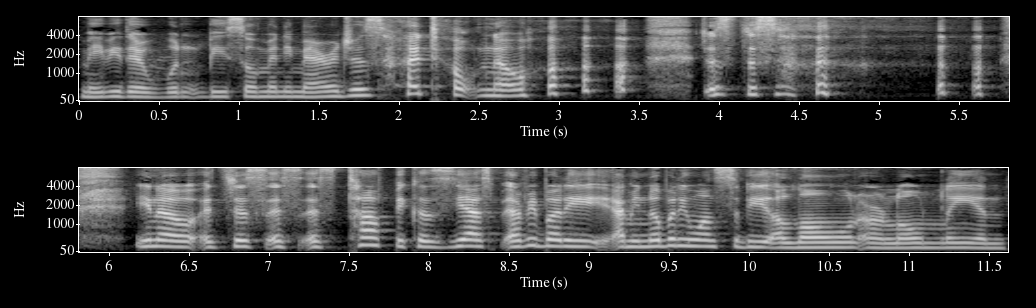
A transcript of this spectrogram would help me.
maybe there wouldn't be so many marriages. I don't know. just just you know, it's just it's it's tough because yes, everybody. I mean, nobody wants to be alone or lonely, and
